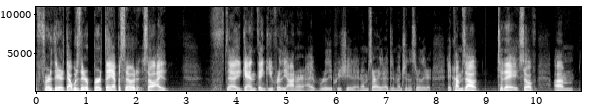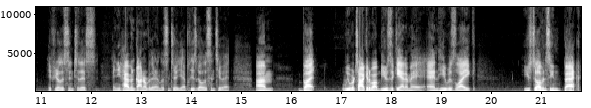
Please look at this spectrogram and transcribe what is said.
for their that was their birthday episode. So I again thank you for the honor. I really appreciate it, and I'm sorry that I didn't mention this earlier. It comes out today, so if, um, if you're listening to this and you haven't gone over there and listened to it yet, please go listen to it. Um, but we were talking about music anime, and he was like, "You still haven't seen Beck?"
